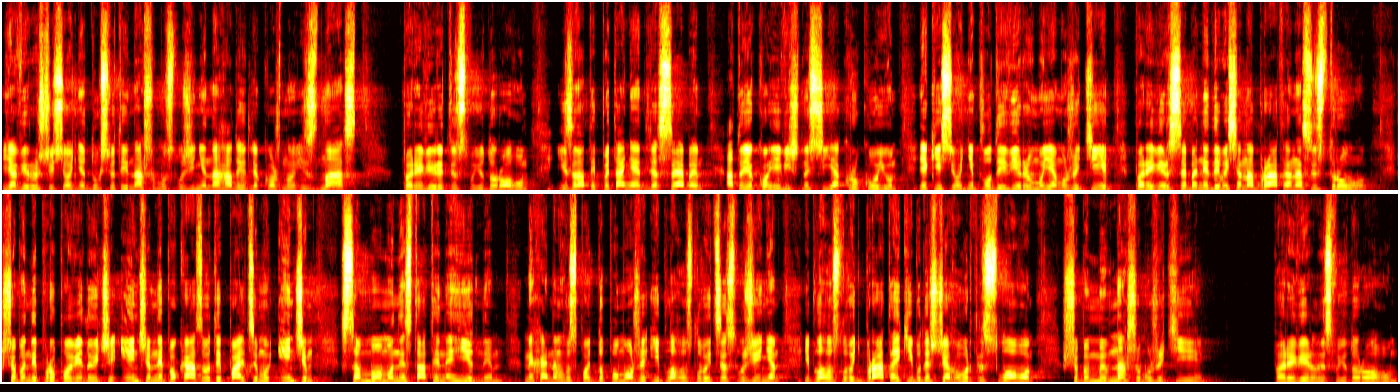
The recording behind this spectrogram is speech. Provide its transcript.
я вірю, що сьогодні Дух Святий нашому служінні нагадує для кожного із нас. Перевірити свою дорогу і задати питання для себе, а до якої вічності я крокую, які сьогодні плоди віри в моєму житті. Перевір себе, не дивися на брата, на сестру, щоб не проповідуючи іншим, не показувати пальцем іншим, самому не стати негідним. Нехай нам Господь допоможе і благословить це служіння, і благословить брата, який буде ще говорити слово, щоб ми в нашому житті перевірили свою дорогу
